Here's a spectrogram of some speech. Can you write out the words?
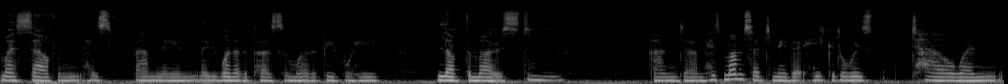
myself and his family and maybe one other person were the people he loved the most. And um, his mum said to me that he could always tell when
